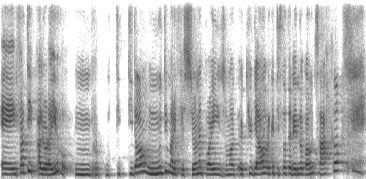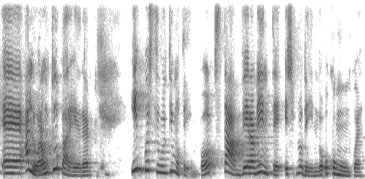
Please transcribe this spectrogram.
E infatti, allora io mh, mm, ti, ti, do un'ultima riflessione, poi insomma eh, chiudiamo perché ti sto tenendo qua un sacco. Eh, allora, un tuo parere. In quest'ultimo tempo sta veramente esplodendo o comunque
